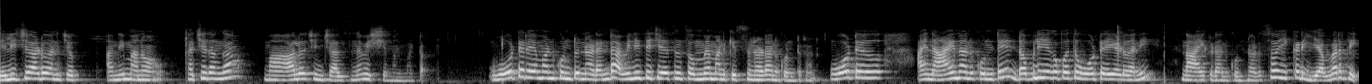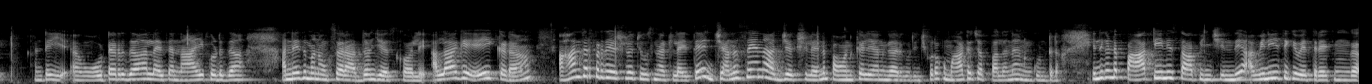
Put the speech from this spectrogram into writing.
గెలిచాడు అని చెప్ అని మనం ఖచ్చితంగా మా ఆలోచించాల్సిన విషయం అనమాట ఓటర్ ఏమనుకుంటున్నాడంటే అవినీతి చేసిన సొమ్మే మనకి ఇస్తున్నాడు అనుకుంటున్నాడు. ఓటు ఆయన ఆయన అనుకుంటే డబ్బులు ఇవ్వకపోతే ఓటు వేయడు అని నాయకుడు అనుకుంటున్నాడు సో ఇక్కడ ఎవరిది? అంటే ఓటరుదా లేదా నాయకుడిదా అనేది మనం ఒకసారి అర్థం చేసుకోవాలి. అలాగే ఇక్కడ ఆంధ్రప్రదేశ్లో చూసినట్లయితే జనసేన అధ్యక్షులైన పవన్ కళ్యాణ్ గారి గురించి కూడా ఒక మాట చెప్పాలని అనుకుంటున్నాం. ఎందుకంటే పార్టీని స్థాపించింది అవినీతికి వ్యతిరేకంగా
